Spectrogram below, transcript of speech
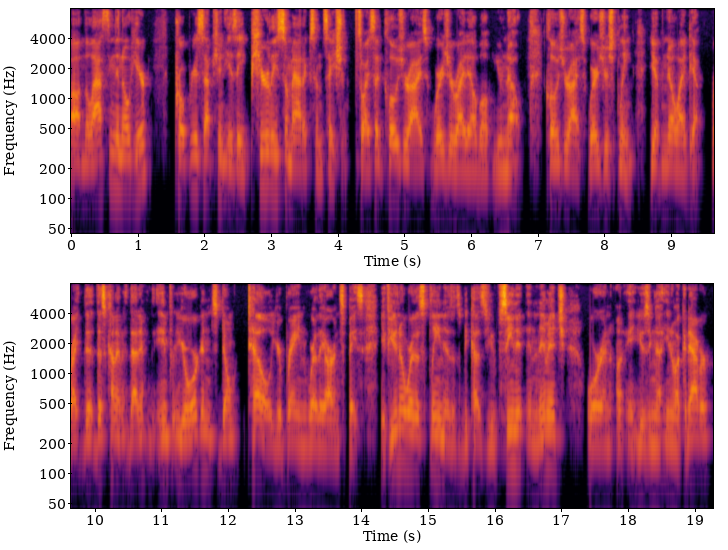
Um, the last thing to note here, proprioception is a purely somatic sensation. So I said close your eyes, where's your right elbow? You know. Close your eyes, where's your spleen? You have no idea, right? This kind of, that your organs don't tell your brain where they are in space. If you know where the spleen is, it's because you've seen it in an image or in, uh, using a, you know, a cadaver,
